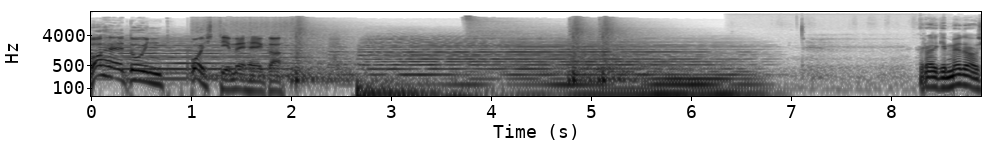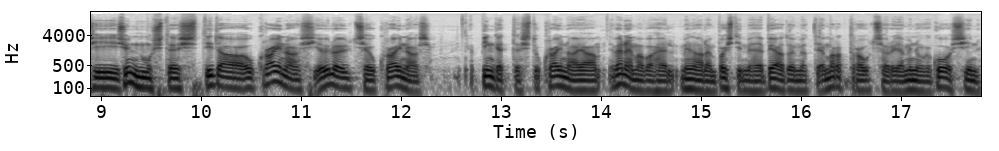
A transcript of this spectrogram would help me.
vahetund Postimehega. räägime edasi sündmustest Ida-Ukrainas ja üleüldse Ukrainas, pingetest Ukraina ja Venemaa vahel. mina olen Postimehe peatoimetaja Mart Raudsaar ja minuga koos siin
